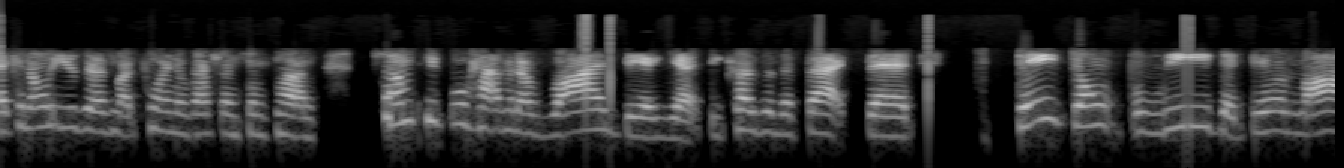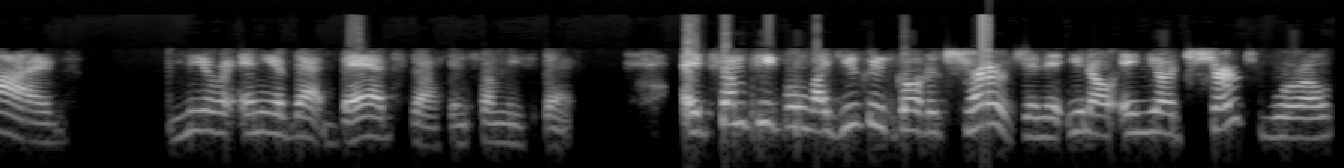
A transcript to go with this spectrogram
I can only use it as my point of reference sometimes. Some people haven't arrived there yet because of the fact that they don't believe that their lives mirror any of that bad stuff in some respects. And some people, like you could go to church, and it, you know, in your church world,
